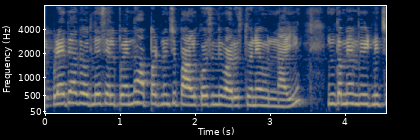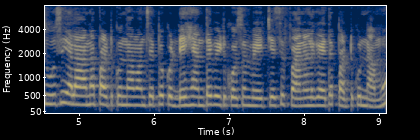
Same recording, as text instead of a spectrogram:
ఎప్పుడైతే అది వదిలేసి వెళ్ళిపోయిందో అప్పటి నుంచి పాల కోసం ఇవి అరుస్తూనే ఉన్నాయి. ఇంకా మేము వీటిని చూసి ఎలా అయినా పట్టుకుందామని చెప్పి ఒక డే అంతా వీటి కోసం వెయిట్ చేసి ఫైనల్గా అయితే పట్టుకున్నాం. పట్టుకున్నాము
